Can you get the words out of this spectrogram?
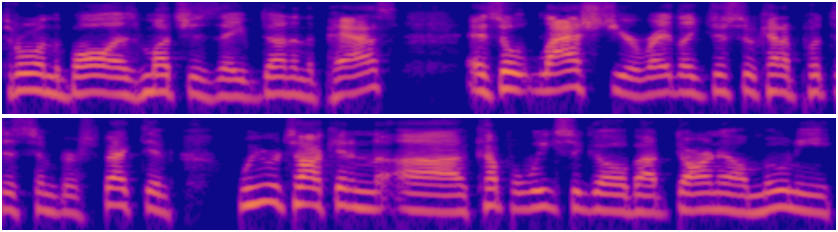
throwing the ball as much as they've done in the past. And so last year, right, like just to kind of put this in perspective, we were talking uh, a couple weeks ago about Darnell Mooney,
